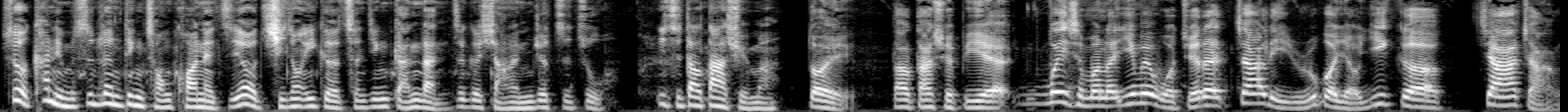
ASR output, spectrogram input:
所以我看你们是认定从宽的，只要有其中一个曾经感染这个小孩，你们就资助，一直到大学吗？对，到大学毕业，为什么呢？因为我觉得家里如果有一个家长、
